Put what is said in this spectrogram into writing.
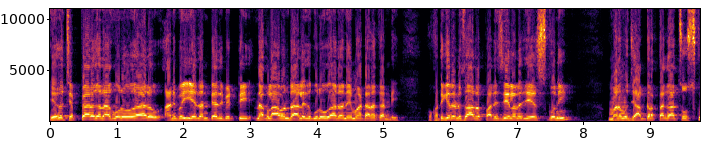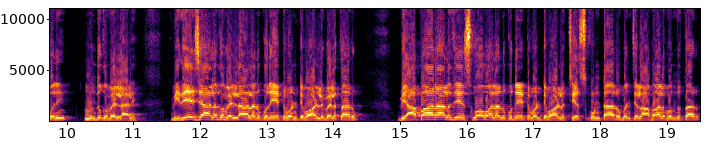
ఏదో చెప్పారు కదా గురువుగారు అని పోయి ఏదంటే అది పెట్టి నాకు లాభం రాలేదు గురువుగారు అనే మాట అనకండి. ఒకటికి రెండుసార్లు పరిశీలన చేసుకొని మనము జాగ్రత్తగా చూసుకొని ముందుకు వెళ్ళాలి. విదేశాలకు వెళ్ళాలనుకునేటువంటి వాళ్ళు వెళతారు. వ్యాపారాలు చేసుకోవాలనుకునేటువంటి వాళ్ళు చేసుకుంటారు మంచి లాభాలు పొందుతారు.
